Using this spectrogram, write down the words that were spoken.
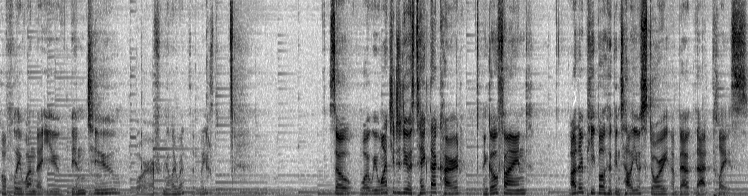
hopefully one that you've been to or are familiar with at least. So, what we want you to do is take that card and go find other people who can tell you a story about that place.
